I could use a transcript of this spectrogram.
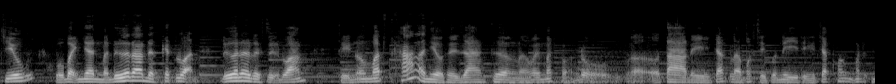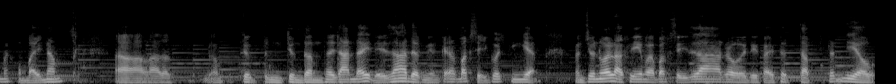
chiếu của bệnh nhân mà đưa ra được kết luận đưa ra được dự đoán thì nó mất khá là nhiều thời gian. Thường là mới mất khoảng độ ở ta thì chắc là bác sĩ quân y thì chắc khoảng mất mất khoảng 7 năm à, là từng từng từng tầm thời gian đấy để ra được những cái bác sĩ có kinh nghiệm. Còn chưa nói là khi mà bác sĩ ra rồi thì phải thực tập rất nhiều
